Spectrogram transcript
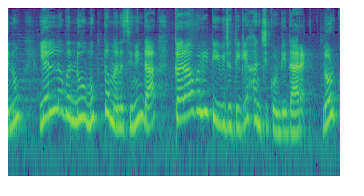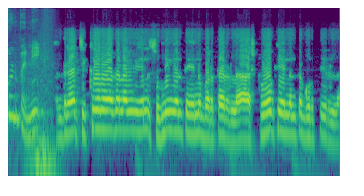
ಏನು? ಎಲ್ಲವನ್ನೂ ಮುಕ್ತ ಮನಸ್ಸಿನಿಂದ ಕರಾವಳಿ ಟಿವಿ ಜೊತೆಗೆ ಹಂಚಿಕೊಂಡಿದ್ದಾರೆ. ನೋಡ್ಕೊಂಡು ಬನ್ನಿ. ಅಂದ್ರೆ ಚಿಕ್ಕವರುವಾಗ ನಂಗೆ ಏನು ಸ್ವಿಮ್ಮಿಂಗ್ ಅಂತ ಏನು ಬರ್ತಾ ಇರಲ್ಲ, ಆ ಸ್ಟ್ರೋಕ್ ಏನಂತ ಗೊತ್ತಿರಲಿಲ್ಲ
